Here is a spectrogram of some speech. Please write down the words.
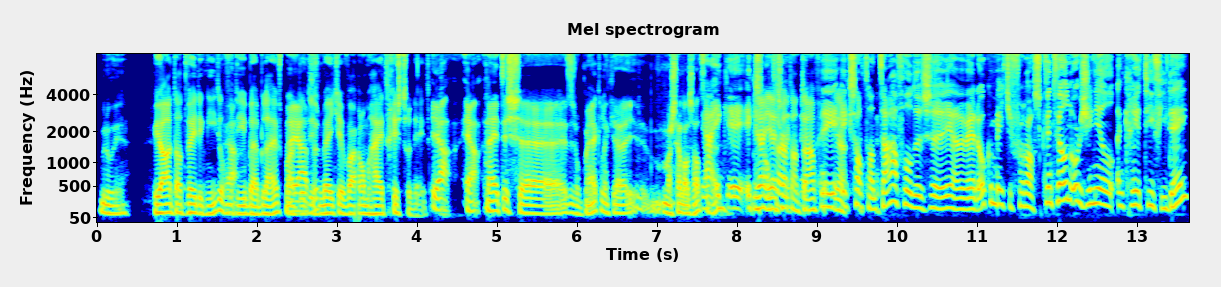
bedoel je? Ja, dat weet ik niet of het hierbij blijft. Maar nou ja, dit is een beetje waarom hij het gisteren deed. Ja, ja nee, het is, uh, het is opmerkelijk. Ja, Marcella zat ja, ik, eh, ik ja, zat jij zat aan tafel. Ik, ik zat aan tafel, dus uh, ja, we werden ook een beetje verrast. Ik vind het wel een origineel en creatief idee.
